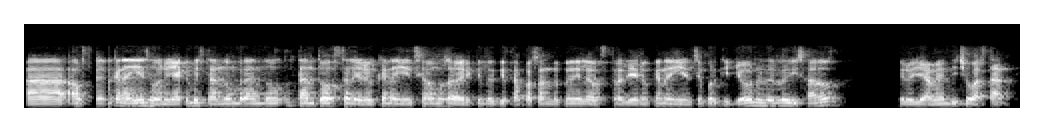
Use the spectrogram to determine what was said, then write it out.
australiano canadiense, bueno, ya que me están nombrando tanto australiano canadiense, vamos a ver qué es lo que está pasando con el australiano canadiense, porque yo no lo he revisado, pero ya me han dicho bastante.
